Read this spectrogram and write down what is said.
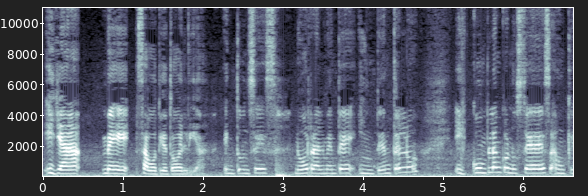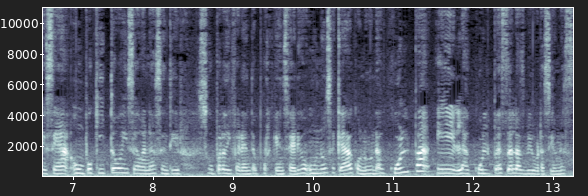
y ya me saboteé todo el día. Entonces, no, realmente inténtenlo y cumplan con ustedes, aunque sea un poquito, y se van a sentir súper diferente, porque en serio uno se queda con una culpa y la culpa es de las vibraciones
